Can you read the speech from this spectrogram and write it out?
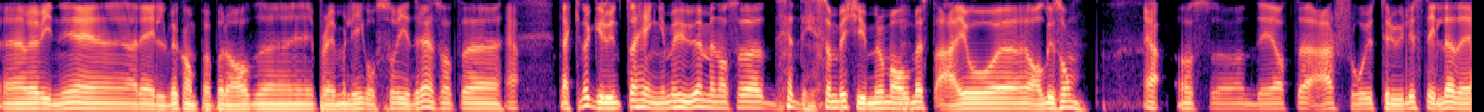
Uh, Vi har vunnet det elleve kamper på rad uh, i Premier League osv. Så, videre, så at uh, Ja. det er ikke noe grunn til å henge med huet, men altså, det, det som bekymrer meg aller mest, er jo uh, Alison. Ja. Altså, det at det er så utrolig stille, det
